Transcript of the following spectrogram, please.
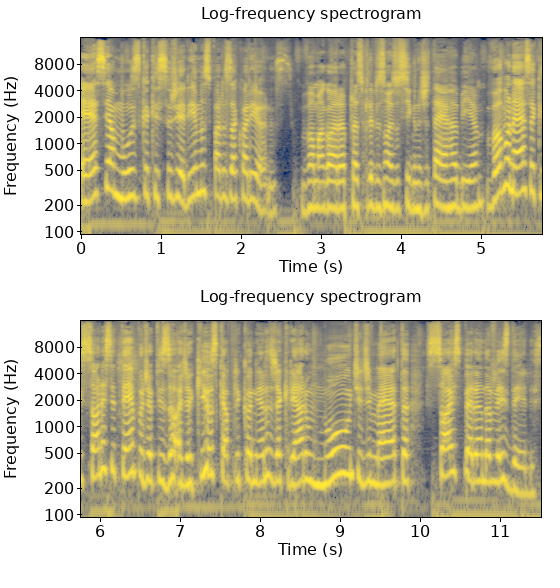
essa é a música que sugerimos para os aquarianos. Vamos agora para as previsões do signo de terra, Bia. Vamos nessa, que só nesse tempo de episódio aqui, os capricornianos já criaram um monte de meta, só esperando a vez deles.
